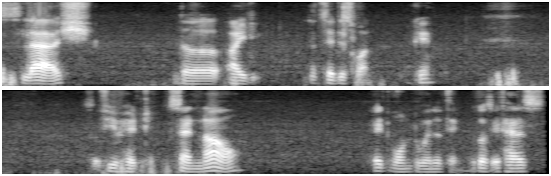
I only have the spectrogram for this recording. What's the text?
slash the ID let's say this one. Okay? So if you hit send now it won't do anything because it has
